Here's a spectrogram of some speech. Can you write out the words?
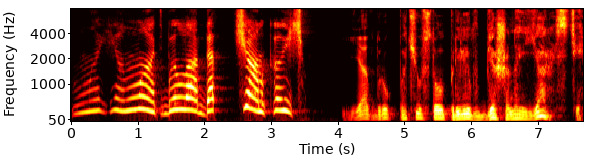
Моя мать была датчанкой. Я вдруг почувствовал прилив бешеной ярости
